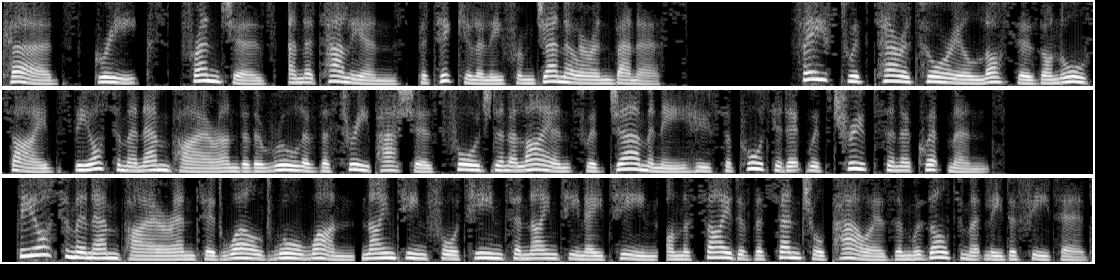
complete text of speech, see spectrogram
Kurds, Greeks, Frenchers, and Italians particularly from Genoa and Venice. Faced with territorial losses on all sides the Ottoman Empire under the rule of the three pashas forged an alliance with Germany who supported it with troops and equipment. The Ottoman Empire entered World War I 1914 on the side of the Central Powers and was ultimately defeated.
